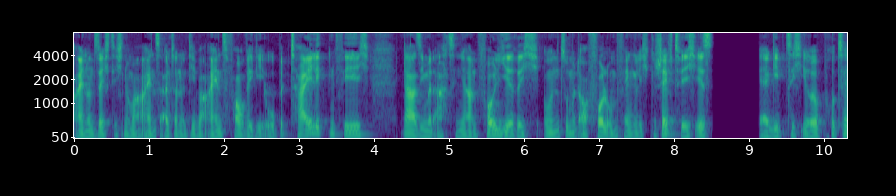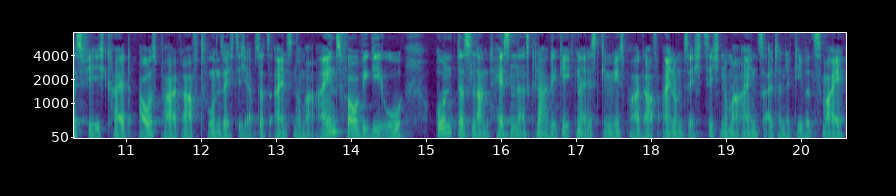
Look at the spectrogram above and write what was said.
61 Nummer 1 Alternative 1 VWGO beteiligtenfähig, da sie mit 18 Jahren volljährig und somit auch vollumfänglich geschäftsfähig ist. Ergibt sich ihre Prozessfähigkeit aus 62 Absatz 1 Nummer 1 VWGO und das Land Hessen als Klagegegner ist gemäß 61 Nummer 1 Alternative 2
